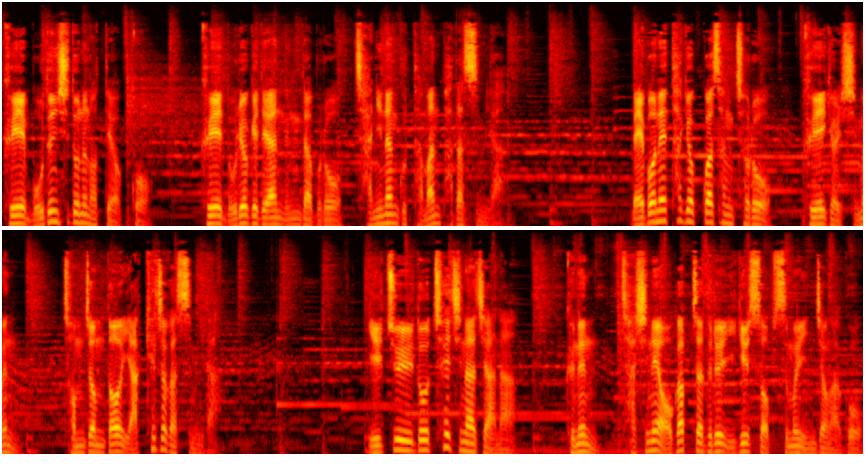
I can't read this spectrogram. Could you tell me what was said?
그의 모든 시도는 헛되었고 그의 노력에 대한 응답으로 잔인한 구타만 받았습니다. 매번의 타격과 상처로 그의 결심은 점점 더 약해져 갔습니다. 일주일도 채 지나지 않아 그는 자신의 억압자들을 이길 수 없음을 인정하고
